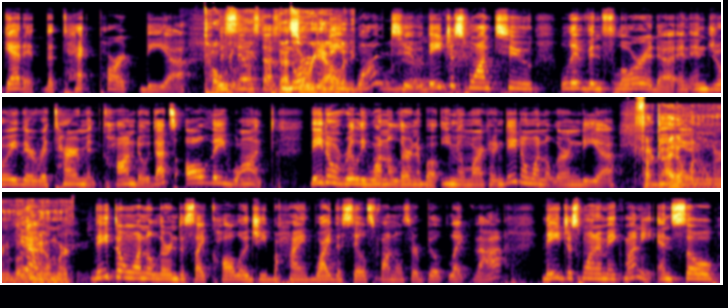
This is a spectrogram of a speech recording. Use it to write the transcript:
get it the tech part the uh Totally. the sales stuff That's a nor reality. do they want to they just want to live in florida and enjoy their retirement condo that's all they want they don't really want to learn about email marketing they don't want to learn the uh Fuck, the- I don't want to learn about Yeah. email marketing. they don't want to learn the psychology behind why the sales funnels are built like that. They just want to make money. And so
